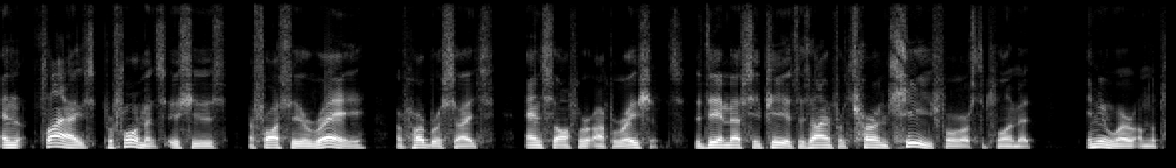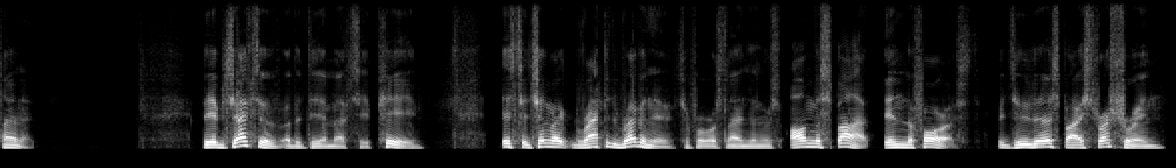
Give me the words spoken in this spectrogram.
and flags performance issues across the array of hardware sites and software operations. The DMFCP is designed for turnkey forest deployment anywhere on the planet. The objective of the DMFCP is to generate rapid revenue to forest landowners on the spot in the forest. We do this by structuring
